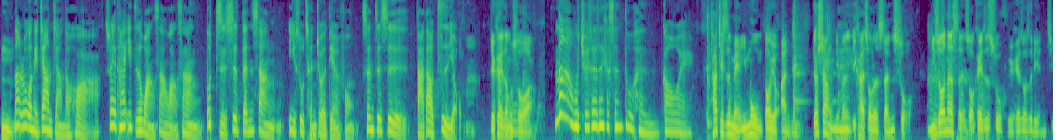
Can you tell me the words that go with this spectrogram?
嗯，那如果你这样讲的话，所以它一直往上往上，不只是登上艺术成就的巅峰，甚至是达到自由嘛？也可以这么说啊。那我觉得那个深度很高哎。他其实每一幕都有暗喻，就像你们一开始说的绳索，你说那绳索可以是束缚，也可以说是连接。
